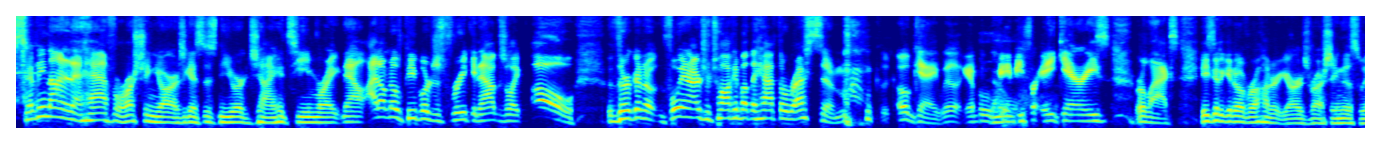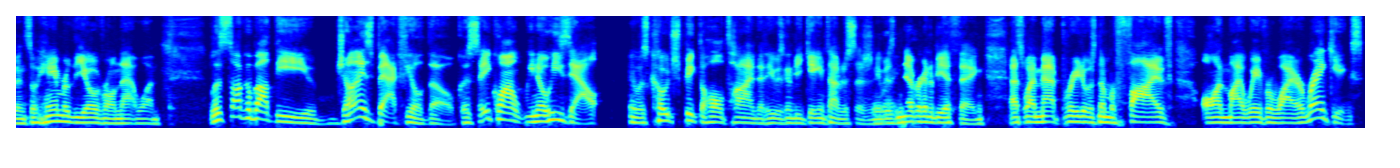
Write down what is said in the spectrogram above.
79 and a half rushing yards against this New York Giant team right now. I don't know if people are just freaking out because they're like, oh, they're going to, 49ers are talking about they have to rest him. okay, well, maybe for eight carries, relax. He's going to get over 100 yards rushing this win. So hammer the over on that one. Let's talk about the Giants backfield though, because Saquon, we know he's out. It was coach speak the whole time that he was going to be game time decision. He was never going to be a thing. That's why Matt Breida was number five on my waiver wire rankings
